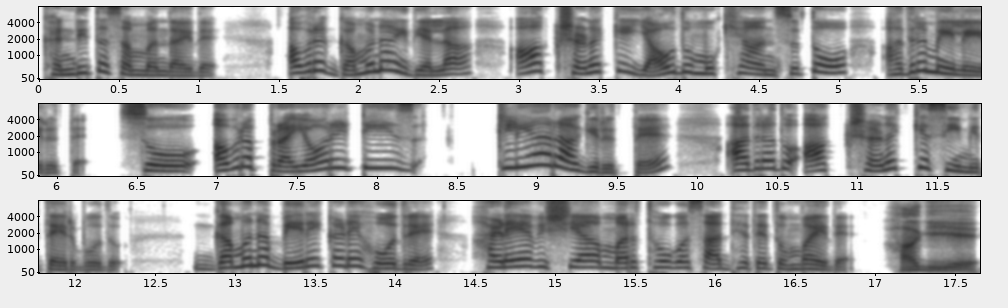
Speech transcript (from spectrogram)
ಖಂಡಿತ ಸಂಬಂಧ ಇದೆ. ಅವರ ಗಮನ ಇದೆಯಲ್ಲ ಆ ಕ್ಷಣಕ್ಕೆ ಯಾವುದು ಮುಖ್ಯ ಅನ್ಸುತ್ತೋ ಅದರ ಮೇಲೆ ಇರುತ್ತೆ. ಸೊ ಅವರ ಪ್ರಯಾರಿಟೀಸ್ ಕ್ಲಿಯರ್ ಆಗಿರುತ್ತೆ ಆದರೆ ಅದು ಆ ಕ್ಷಣಕ್ಕೆ ಸೀಮಿತ ಇರ್ಬೋದು. ಗಮನ ಬೇರೆ ಕಡೆ ಹೋದ್ರೆ ಹಳೆಯ ವಿಷಯ ಮರ್ತ್ ಹೋಗೋ ಸಾಧ್ಯತೆ ತುಂಬಾ ಇದೆ. ಹಾಗೆಯೇ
